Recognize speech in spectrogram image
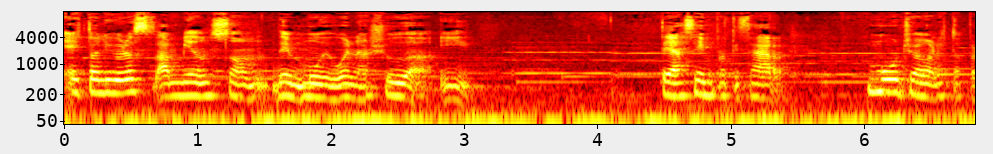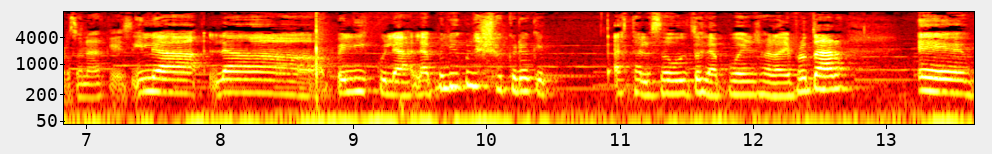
estos libros también son de muy buena ayuda y te hace empatizar mucho con estos personajes. Y la, la película, la película yo creo que hasta los adultos la pueden llegar a disfrutar. Eh,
